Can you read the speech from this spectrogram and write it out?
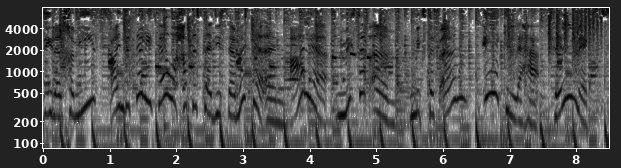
الأحد إلى الخميس عند الثالثة وحتى السادسة مساء على Mix FM. Mix FM هي كلها في ال mix.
